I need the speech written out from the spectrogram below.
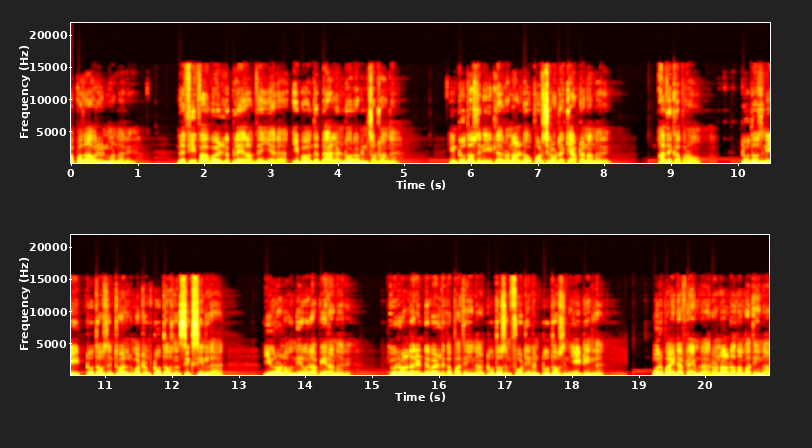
அப்போ தான் அவர் வின் பண்ணார். இந்த FIFA world player of the இயரை இப்போ வந்து பேலண்டோர் அப்படின்னு சொல்கிறாங்க இன் டூ தௌசண்ட் எயிட்டில் ரொனால்டோ போர்ச்சுகலோட கேப்டன் ஆனார். அதுக்கப்புறம் two thousand eight two thousand twelve மற்றும் டூ தௌசண்ட் சிக்ஸ்டீனில் யூரோவில் வந்து இவர் அப்பியர் ஆனார். இவர் விளாண்ட ரெண்டு வேர்ல்டு கப் பார்த்தீங்கன்னா two thousand fourteen and two thousand எயிட்டீனில் ஒரு பாயிண்ட் ஆஃப் டைமில் ரொனால்டோ தான் பார்த்தீங்கன்னா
